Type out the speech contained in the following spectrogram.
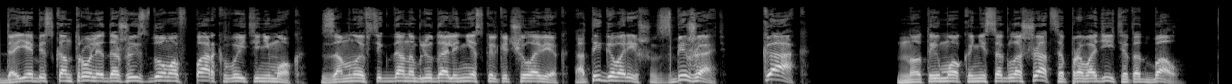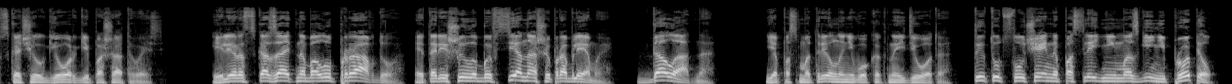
Да я без контроля даже из дома в парк выйти не мог. За мной всегда наблюдали несколько человек, а ты говоришь «сбежать». Как? Но ты мог и не соглашаться проводить этот бал, вскочил Георгий, пошатываясь. Или рассказать на балу правду. Это решило бы все наши проблемы. Да ладно. Я посмотрел на него, как на идиота. Ты тут случайно последние мозги не пропил?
